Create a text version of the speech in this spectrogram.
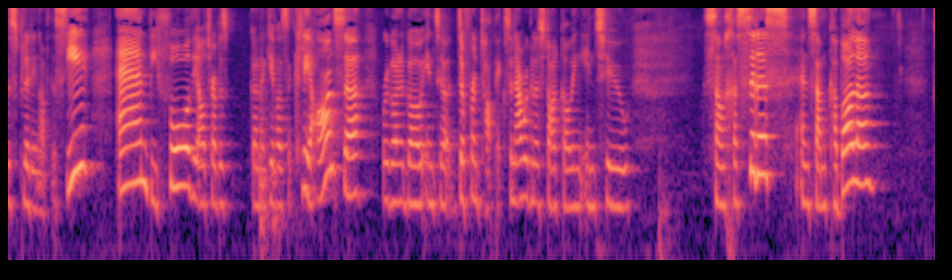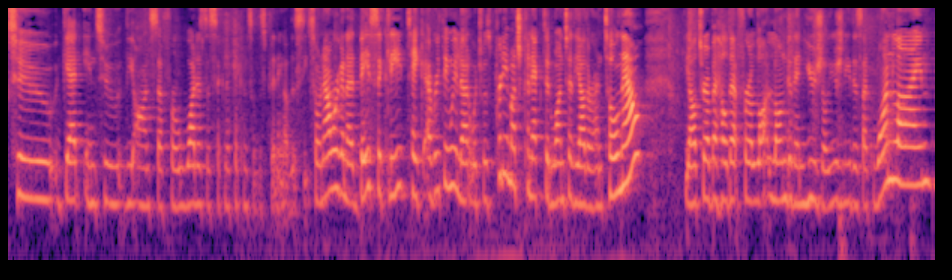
the splitting of the sea. And before the is going to give us a clear answer, we're going to go into different topics. So now we're going to start going into some Hasidus and some Kabbalah to get into the answer for what is the significance of the splitting of the sea. So now we're going to basically take everything we learned, which was pretty much connected one to the other until now. The Alter Rebbe held that for a lot longer than usual. Usually there's like one line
